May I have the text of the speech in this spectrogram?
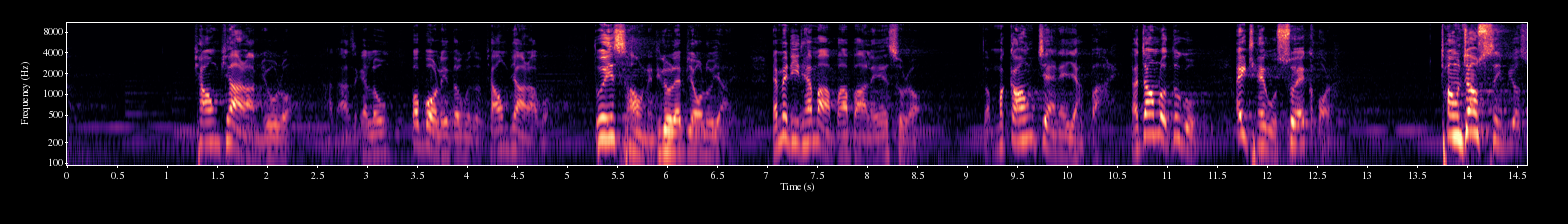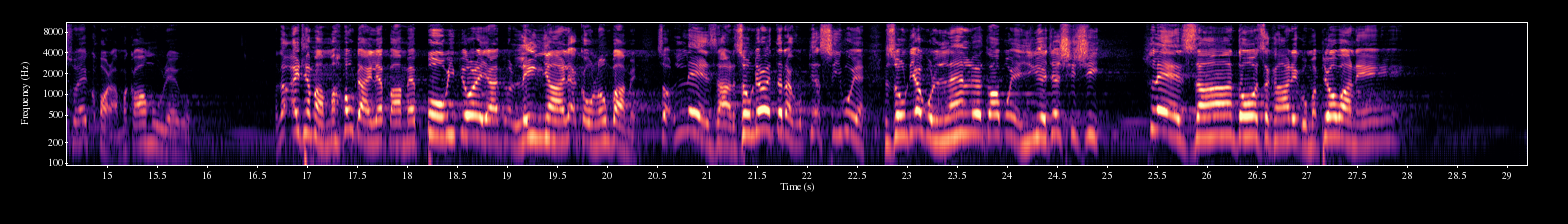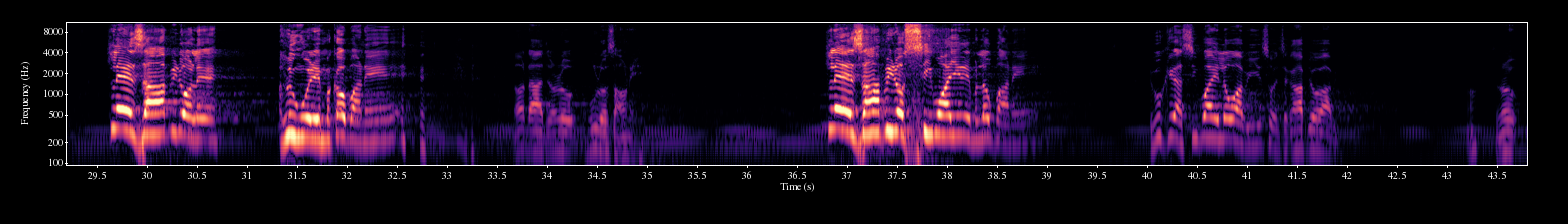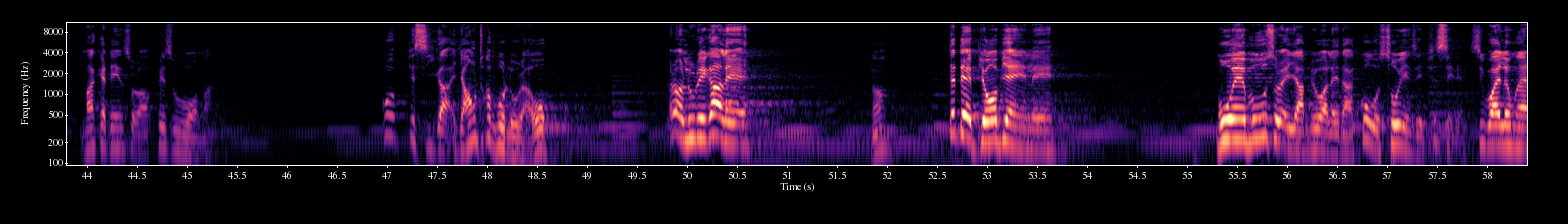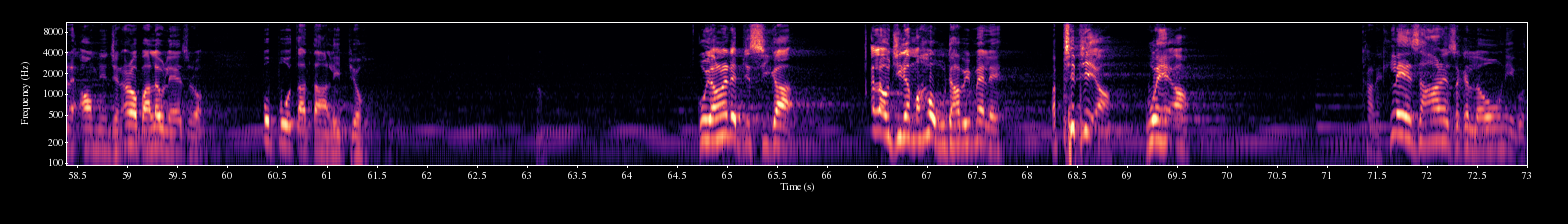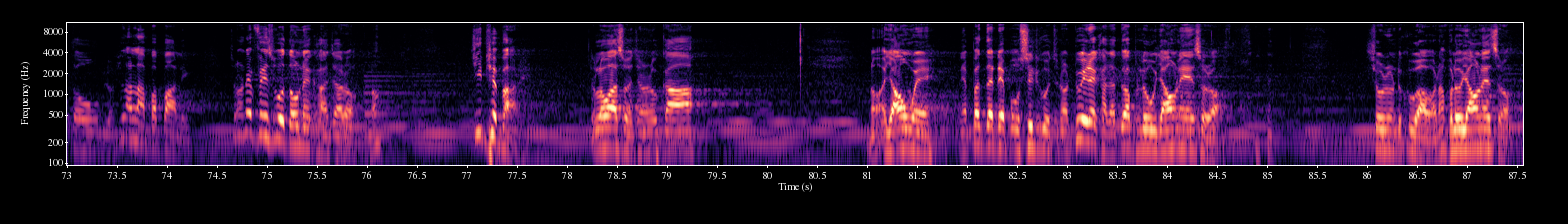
ဖြောင်းဖြတာမျိုးတော့ဒါဒါစကားလုံးပေါ့ပေါ့လေးသုံးလို့ဆိုဖြောင်းဖြတာပေါ့သွေးဆောင်တယ်ဒီလိုလည်းပြောလို့ရတယ် ဒါပေမဲ့ဒီထဲမှာဘာပါလဲဆိုတော့သူမကောင်းကြံတဲ့ຢာပါတယ်ဒါကြောင့်မလို့သူ့ကိုအဲ့ထဲကိုဆွဲခေါ်တာထောင်ချောက်ဆင်ပြီးတော့ဆွဲခေါ်တာမကောင်းမှုတွေကိုအဲ့တော့အဲ့ထဲမှာမဟုတ်တာတွေလည်းပါမယ်ပို့ပြီးပြောရရပြောလိန်ညာလည်းအကုန်လုံးပါမယ်ဆိုတော့လှည့်စားတယ်စုံတယောက်ရဲ့တက်တာကိုပြည့်စည်ဖို့ရစုံတယောက်ကိုလမ်းလွဲသွားဖို့ရရည်ရွယ်ချက်ရှိရှိလှည့်စားသောစကားတွေကိုမပြောပါနဲ့လှည့်စားပြီးတော့လေအလှငွေတွေမကောက်ပါနဲ့เนาะဒါကျွန်တော်တို့အခုလိုဆောင်းနေ လှည့်စားပြီးတော့စီးပွားရေးတွေမလုပ်ပါနဲ့အခုခေတ်ကစီးပွားရေးလုပ်ရပြီဆိုရင်စကားပြောရပြီနော်ကျွန်တော်တို့ marketing ဆိုတော့ Facebook ပေါ်မှာကိုပစ္စည်းကအယောင်းထွက်ဖို့လိုတာ哦အဲ့တော့လူတွေကလည်းနော်တက်တက်ပြောပြန်ရင်လည်းမဝယ်ဘူးဆိုတဲ့အရာမျိုးကလည်းဒါကိုယ့်ကိုစိုးရင်စီဖြစ်စေတယ်စီးပွားရေးလုပ်ငန်းနဲ့အောင်မြင်ခြင်းအဲ့တော့ဘာလုပ်လဲဆိုတော့ပို့ပို့တာတာလေးပြောကိုရောင်းလိုက်တဲ့ပစ္စည်းက အဲ့လောက်ကြီးလည်းမဟုတ်ဘူးဒါပေမဲ့လည်းမဖြစ်ဖြစ်အောင်ဝယ်အောင်ခါလေလှည့်စားတဲ့စကလုံးတွေကိုသုံးပြီးတော့လှလှပပလေးကျွန်တော်လည်း Facebook သုံးတဲ့ခါကျတော့နော်ကြည့်ဖြစ်ပါတယ်ဒီလိုပါဆိုရင်ကျွန်တော်တို့ကားနော်အယောင်းဝယ်နဲ့ပတ်သက်တဲ့ post တွေကိုကျွန်တော်တွေ့တဲ့ခါကျတော့သူကဘယ်လိုရောင်းလဲဆိုတော့ showroom တစ်ခုอ่ะဗောနော်ဘယ်လိုရောင်းလဲဆိုတော့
